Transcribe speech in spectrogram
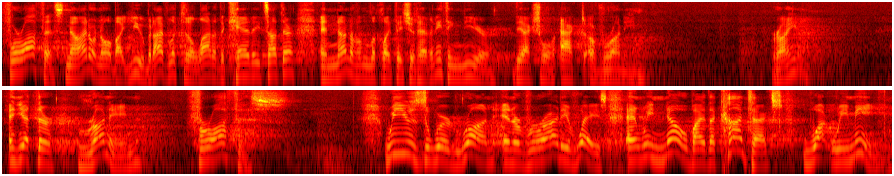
for office. Now, I don't know about you, but I've looked at a lot of the candidates out there, and none of them look like they should have anything near the actual act of running. Right? And yet they're running for office. We use the word run in a variety of ways, and we know by the context what we mean.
